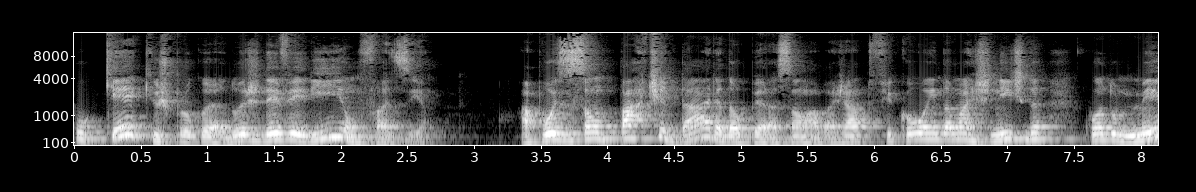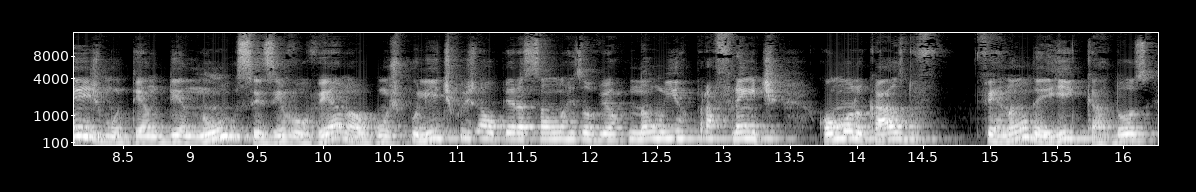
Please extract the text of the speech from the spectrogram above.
o que, que os procuradores deveriam fazer. A posição partidária da Operação Lava Jato ficou ainda mais nítida quando, mesmo tendo denúncias envolvendo alguns políticos, a operação não resolveu não ir para frente como no caso do Fernando Henrique Cardoso,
